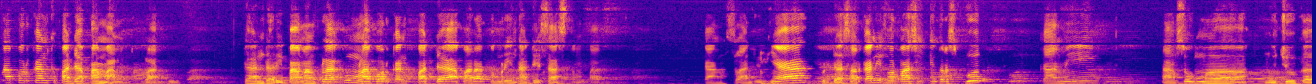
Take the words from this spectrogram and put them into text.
laporkan kepada paman pelaku. Dan dari paman pelaku melaporkan kepada aparat pemerintah desa setempat. Yang selanjutnya, berdasarkan informasi tersebut, kami langsung menuju ke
